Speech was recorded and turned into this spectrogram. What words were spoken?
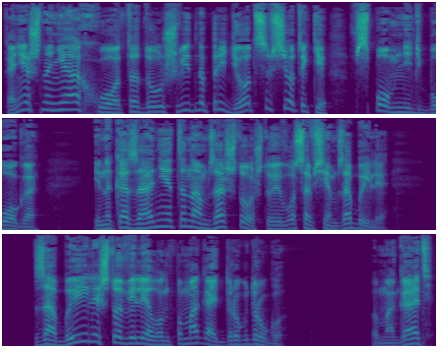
Конечно, неохота, да уж, видно, придется все-таки вспомнить Бога. И наказание это нам за что, что его совсем забыли? Забыли, что велел он помогать друг другу? Помогать?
